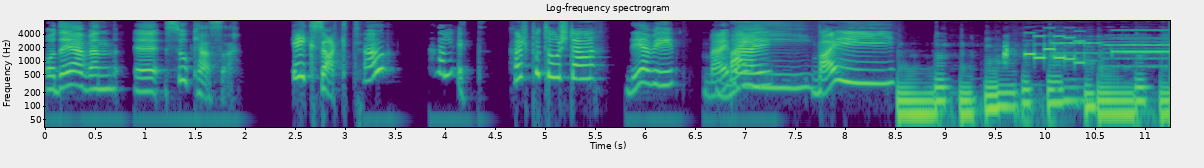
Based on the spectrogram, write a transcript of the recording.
och det är även eh, Sukasa. Exakt. Härligt. Hörs på torsdag. Det är vi. bye. bye. Bye. Ett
